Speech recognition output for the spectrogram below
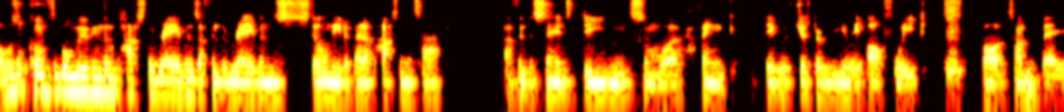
I wasn't comfortable moving them past the Ravens. I think the Ravens still need a better passing attack. I think the Saints D some work. I think it was just a really off week for Tampa Bay.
